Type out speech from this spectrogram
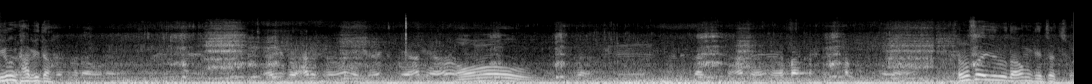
이건 갑이다. 여기도 하루 종일 열심히 하면 오우 여기까지 하면 웬만큼 잡히고요. 저런 사이즈로 나오면 괜찮죠 자,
